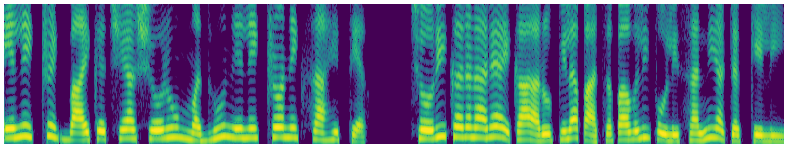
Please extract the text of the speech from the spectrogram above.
इलेक्ट्रिक बायकच्या शोरूम मधून इलेक्ट्रॉनिक साहित्य चोरी करणाऱ्या एका आरोपीला पाचपावली पोलिसांनी अटक केली.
